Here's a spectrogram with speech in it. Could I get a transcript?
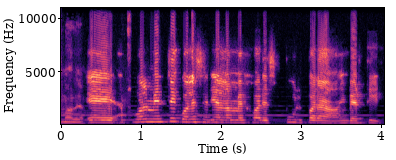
Vale. Eh, actualmente, ¿cuáles serían las mejores pool para invertir?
